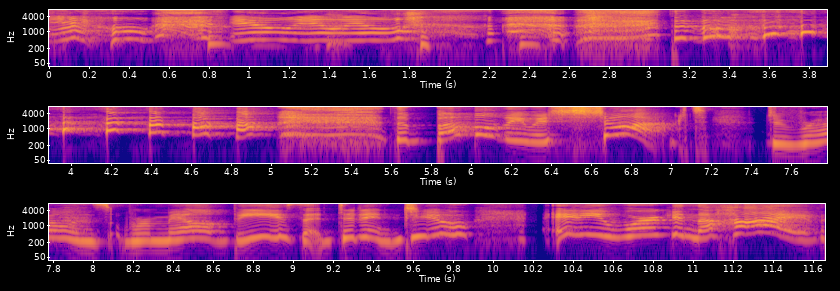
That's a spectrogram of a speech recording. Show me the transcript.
ew, ew, ew, ew. the bumblebee was shocked. Drones were male bees that didn't do any work in the hive.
